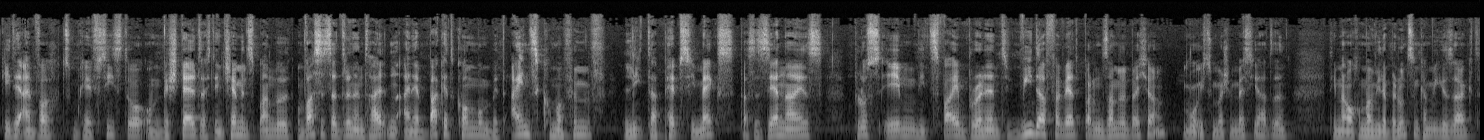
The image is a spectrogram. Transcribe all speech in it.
geht ihr einfach zum KFC Store und bestellt euch den Champions Bundle. Und was ist da drin enthalten? Eine Bucket Combo mit 1,5 Liter Pepsi Max. Das ist sehr nice plus eben die zwei branded wiederverwertbaren Sammelbecher, wo ich zum Beispiel Messi hatte, die man auch immer wieder benutzen kann, wie gesagt.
